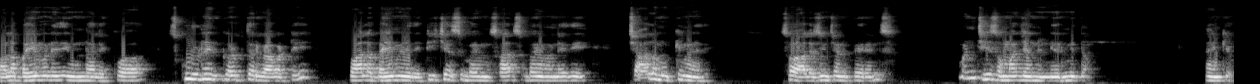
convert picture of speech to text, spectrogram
వాళ్ళ భయం అనేది ఉండాలి. ఎక్కువ స్కూల్లోనే గడుపుతారు కాబట్టి వాళ్ళ భయం అనేది టీచర్స్ భయం సార్స్ భయం అనేది చాలా ముఖ్యమైనది. సో ఆలోచించండి పేరెంట్స్. మంచి సమాజాన్ని నిర్మిద్దాం. Thank you.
